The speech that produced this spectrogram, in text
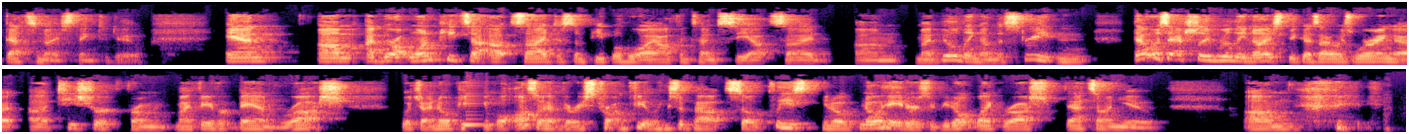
that's a nice thing to do. And um, I brought one pizza outside to some people who I oftentimes see outside um, my building on the street, and that was actually really nice because I was wearing a a T-shirt from my favorite band, Rush, which I know people also have very strong feelings about. So please, you know, no haters. If you don't like Rush, that's on you. Um,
